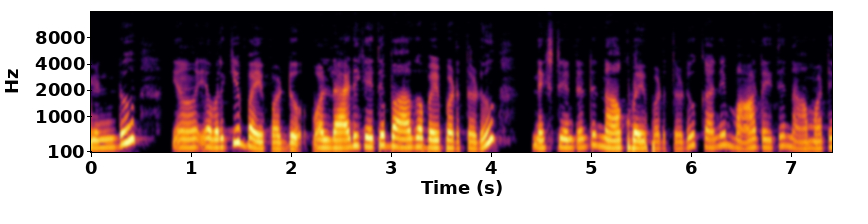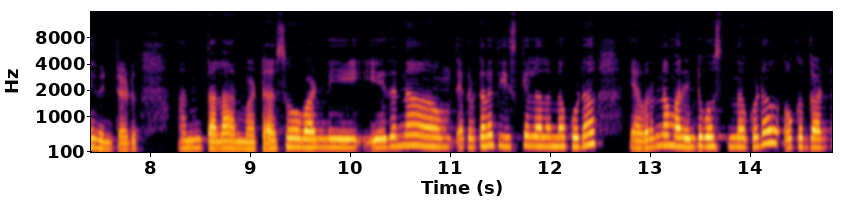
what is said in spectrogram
విండు ఎవరికి భయపడ్డు. వాళ్ళ డాడీకి అయితే బాగా భయపడతాడు. నెక్స్ట్ ఏంటంటే నాకు భయపడతాడు. కానీ మాట అయితే నా మాటే వింటాడు. అంతలా అనమాట. సో వాడిని ఏదన్నా ఎక్కడికైనా తీసుకెళ్ళాలన్నా కూడా ఎవరన్నా మన ఇంటికి వస్తున్నా కూడా ఒక గంట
